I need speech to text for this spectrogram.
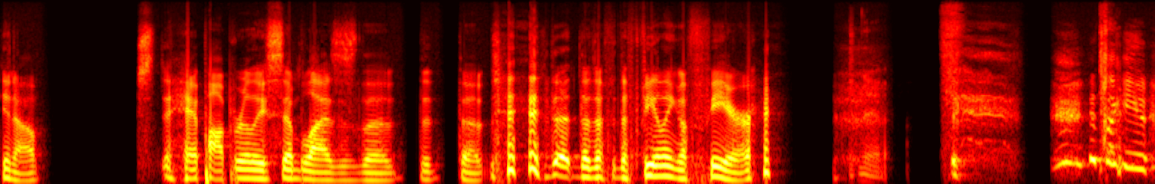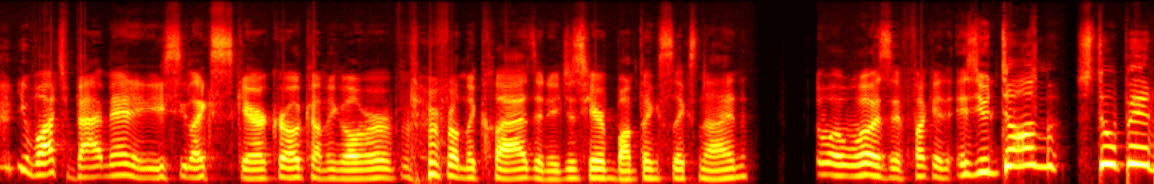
you know hip hop really symbolizes the the the, the, the the feeling of fear. Yeah. it's like you you watch Batman and you see like Scarecrow coming over from the clouds and you just hear bumping six nine. What what was it? Fucking is you dumb, stupid,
